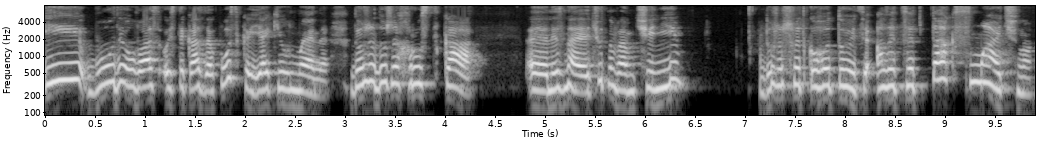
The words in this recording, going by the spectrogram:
і буде у вас ось така закуска, як і в мене. Дуже-дуже хрустка. Е, Не знаю, чутно вам чи ні. Дуже швидко готується, але це так смачно,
